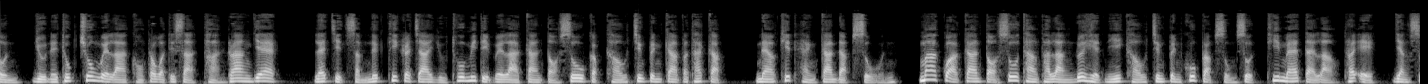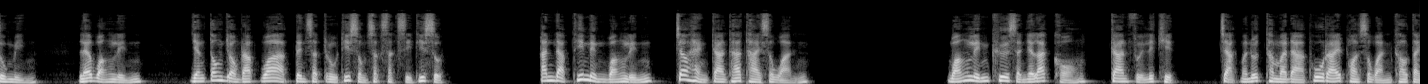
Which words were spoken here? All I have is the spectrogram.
ตน อยู่ในทุกช่วงเวลาของประวัติศาสตร์ผ่านร่างแยก และจิตสำนึกที่กระจายอยู่ทั่วมิติเวลาการต่อสู้กับเขาจึงเป็นการประทะกับ แนวคิดแห่งการดับศูนย์มากกว่าการต่อสู้ทางพลังด้วยเหตุนี้เขาจึงเป็นคู่ปรับสูงสุดที่แม้แต่เหล่าพระเอกอย่างซูหมิง และหวังหลิน ยังต้องยอมรับว่าเป็นศัตรูที่สมศักดิ์ศักดิ์ศรีที่สุด อันดับที่หนึ่งหวังหลิน เจ้าแห่งการท้าทายสวรรค์ หวังหลินคือสัญลักษณ์ของการฝืนลิขิต จากมนุษย์ธรรมดาผู้ไร้พรสวรรค์เขาไต่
